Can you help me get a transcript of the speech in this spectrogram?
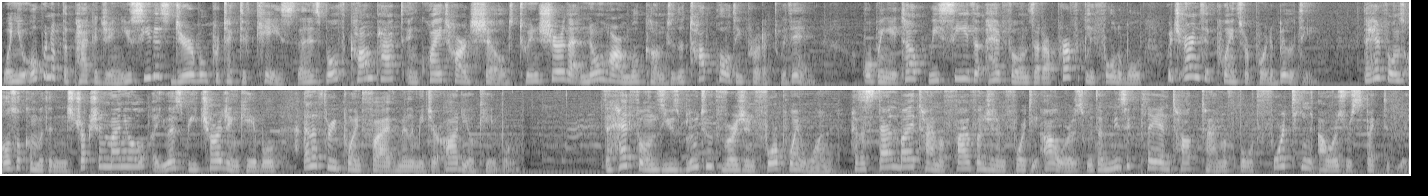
When you open up the packaging, you see this durable protective case that is both compact and quite hard shelled to ensure that no harm will come to the top quality product within. Opening it up, we see the headphones that are perfectly foldable, which earns it points for portability. The headphones also come with an instruction manual, a USB charging cable, and a 3.5mm audio cable. The headphones use Bluetooth version 4.1, has a standby time of 540 hours with a music play and talk time of both 14 hours respectively.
